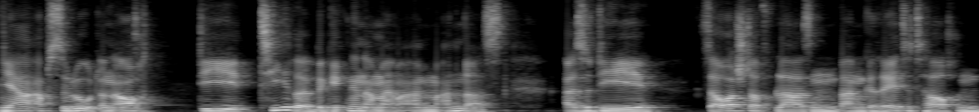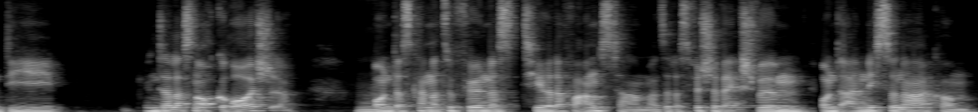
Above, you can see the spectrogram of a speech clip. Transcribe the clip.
Ja, absolut. Und auch die Tiere begegnen einem, anders. Also die Sauerstoffblasen beim Gerätetauchen, die hinterlassen auch Geräusche. Hm. Und das kann dazu führen, dass Tiere davor Angst haben, also dass Fische wegschwimmen und einem nicht so nahe kommen.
